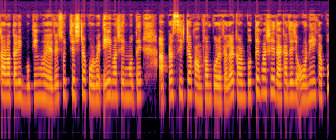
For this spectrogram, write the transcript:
তাড়াতাড়ি বুকিং হয়ে যায়। সো, চেষ্টা করবেন এই মাসের মধ্যে আপনার সিটটা কনফার্ম করে ফেলার। কারণ প্রত্যেক মাসে দেখা যায় যে অনেক আপু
